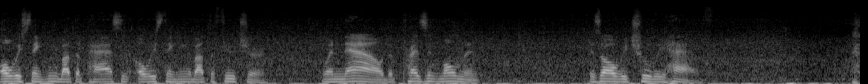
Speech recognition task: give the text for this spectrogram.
always thinking about the past and always thinking about the future when now the present moment is all we truly have.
